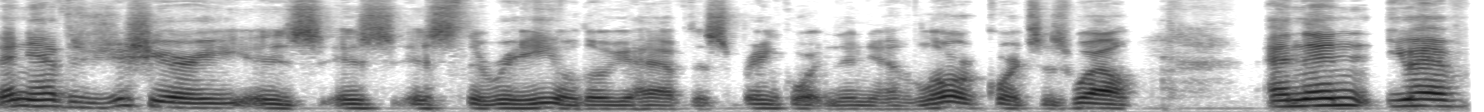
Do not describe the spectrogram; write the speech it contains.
Then you have the judiciary is is is three, although you have the Supreme Court and then you have lower courts as well. And then you have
